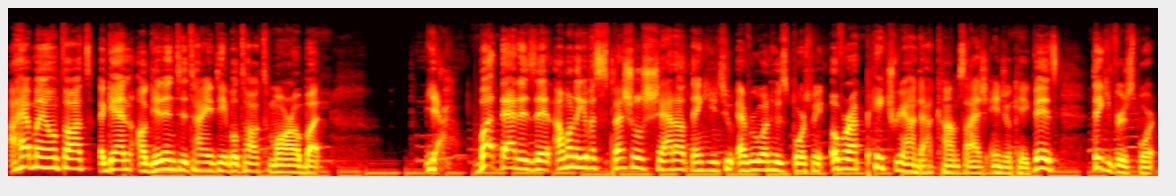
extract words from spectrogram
I have my own thoughts. Again, I'll get into Tiny Table Talk tomorrow, but yeah, but that is it. I want to give a special shout out thank you to everyone who supports me over at patreon.com slash angelcakevids. Thank you for your support.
